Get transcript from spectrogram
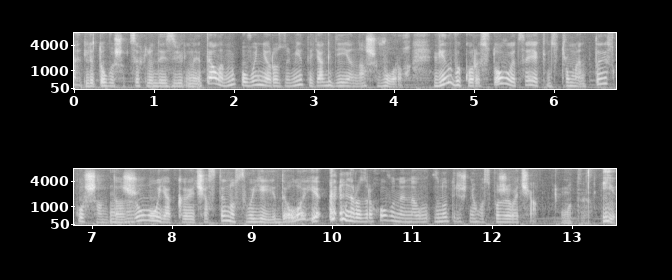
е, для того, щоб цих людей звільнити. Але ми повинні розуміти, як діє наш ворог. Він використовує це як інструмент тиску, шантажу, як е, частину своєї ідеології, розрахованої на внутрішнього споживача. От І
